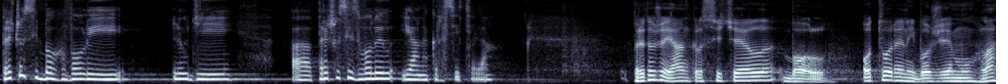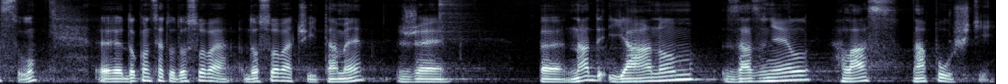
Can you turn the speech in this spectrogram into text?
Prečo si Boh volí ľudí, prečo si zvolil Jána Krstiteľa? Pretože Ján Krstiteľ bol otvorený Božiemu hlasu. E, dokonca tu doslova, doslova čítame, že e, nad Jánom zaznel hlas na púšti.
